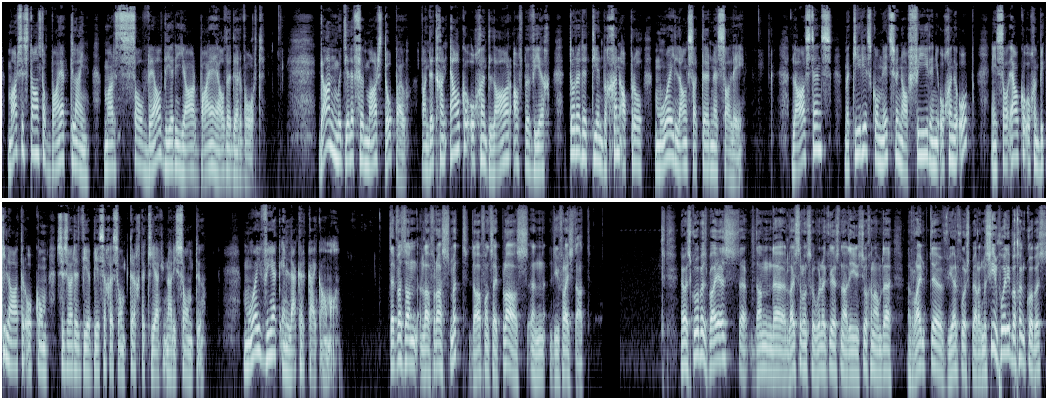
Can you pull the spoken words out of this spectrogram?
Mars is tans nog baie klein, maar sal wel deur die jaar baie helderder word. Dan moet jy vir Mars dophou, want dit gaan elke oggend laer af beweeg totdat dit teen begin April mooi langs Saturnus sal lê. Laastens, Mercurius kom net so na 4 in die oggende op en sal elke oggend bietjie later opkom soos wat dit weer besig is om terug te keer na die son toe. Mooi week en lekker kyk almal. Dit was dan Lafra Smit daar van sy plaas in die Vrystaat. Nou as Kobus by is, eh, dan uh, luister ons gewoonlik eers na die sogenaamde ruimte weervoorspelling. Miskien voor jy begin Kobus,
